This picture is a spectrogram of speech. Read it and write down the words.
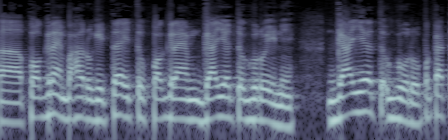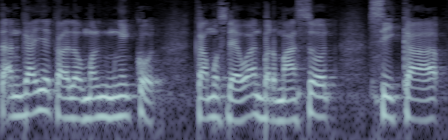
uh, program baharu kita itu program Gaya Tok Guru ini. Gaya Tok Guru, perkataan gaya kalau mengikut Kamus Dewan bermaksud sikap,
